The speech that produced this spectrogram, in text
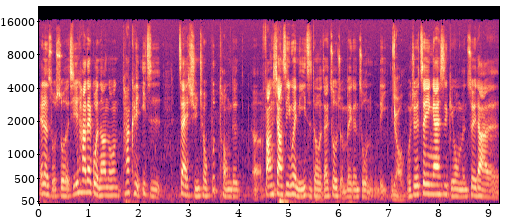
Alan 所说的，其实他在过程当中，他可以一直在寻求不同的呃方向，是因为你一直都有在做准备跟做努力。有我觉得这应该是给我们最大的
